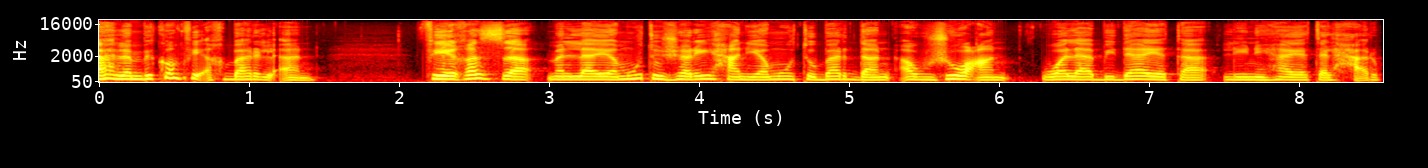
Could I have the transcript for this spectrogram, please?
أهلا بكم في أخبار الآن. في غزة من لا يموت جريحا يموت بردا أو جوعا ولا بداية لنهاية الحرب.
